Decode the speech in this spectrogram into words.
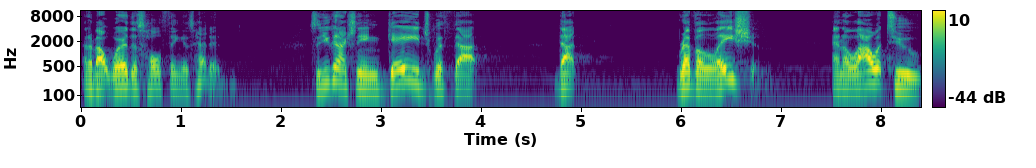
and about where this whole thing is headed. So you can actually engage with that, that revelation and allow it to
